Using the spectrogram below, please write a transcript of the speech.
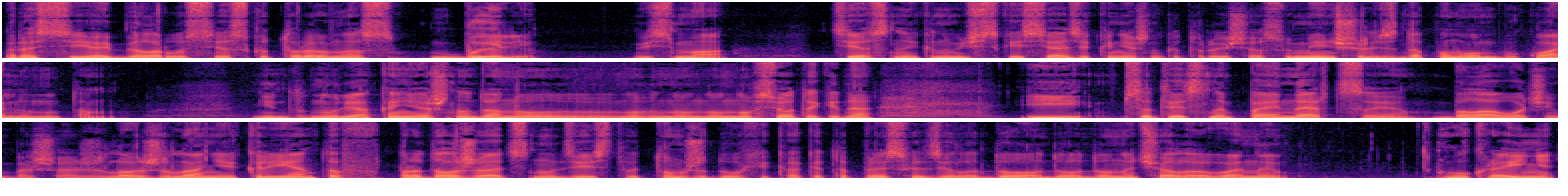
Россия и Белоруссия, с которой у нас были весьма тесные экономические связи, конечно, которые сейчас уменьшились, да, по-моему, буквально, ну, там, не до нуля, конечно, да, но, но, но, но, но все-таки, да. И, соответственно, по инерции было очень большое желание клиентов продолжать ну, действовать в том же духе, как это происходило до, до, до начала войны в Украине.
